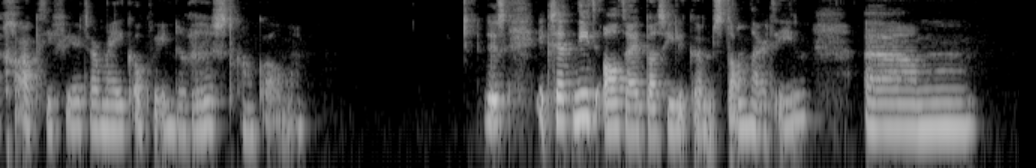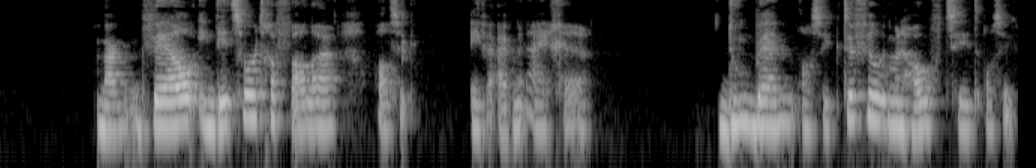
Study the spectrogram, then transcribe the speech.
geactiveerd waarmee ik ook weer in de rust kan komen. Dus ik zet niet altijd basilicum standaard in, um, maar wel in dit soort gevallen als ik even uit mijn eigen doen ben, als ik te veel in mijn hoofd zit, als, ik,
